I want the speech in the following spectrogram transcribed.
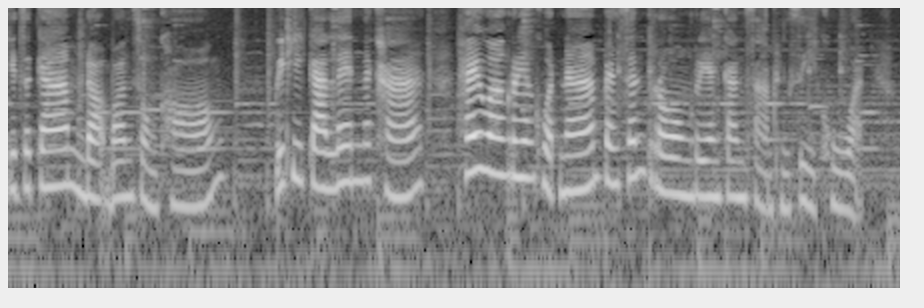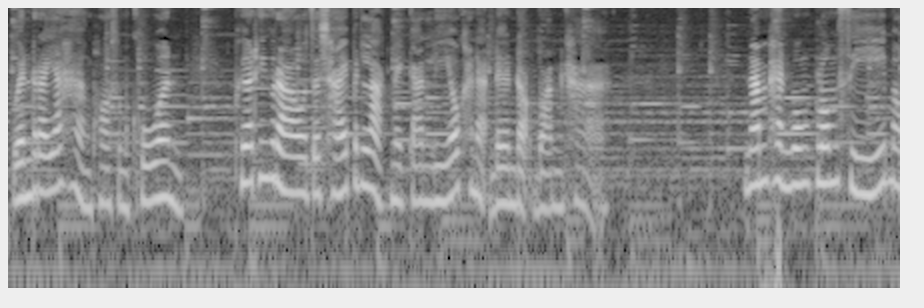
กิจกรรมเดอกบอลส่งของ วิธีการเล่นนะคะ ให้วางเรียงขวดน้ำเป็นเส้นตรงเรียงกัน 3-4 ขวด เว้นระยะห่างพอสมควร เพื่อที่เราจะใช้เป็นหลักในการเลี้ยวขณะเดินเดอกบอลค่ะนำแผ่นวงกลมสีมา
